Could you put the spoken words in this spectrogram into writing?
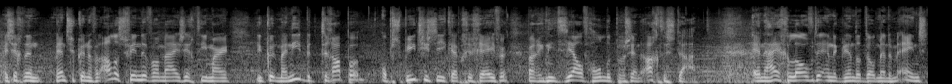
Hij zegt, en mensen kunnen van alles vinden van mij, zegt maar je kunt mij niet betrappen op speeches die ik heb gegeven... waar ik niet zelf 100% achter sta. En hij geloofde, en ik ben dat wel met hem eens...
